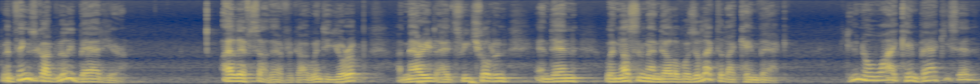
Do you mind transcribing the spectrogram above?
when things got really bad here, I left South Africa. I went to Europe. I married. I had three children. And then when Nelson Mandela was elected, I came back. Do you know why I came back? He said.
